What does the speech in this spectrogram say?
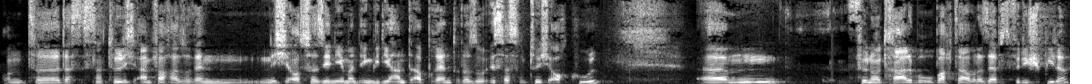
Und äh, das ist natürlich einfach, also wenn nicht aus Versehen jemand irgendwie die Hand abbrennt oder so, ist das natürlich auch cool ähm, für neutrale Beobachter, aber selbst für die Spieler.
